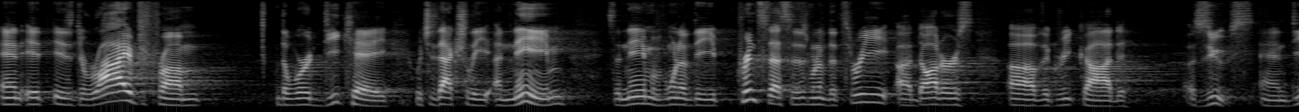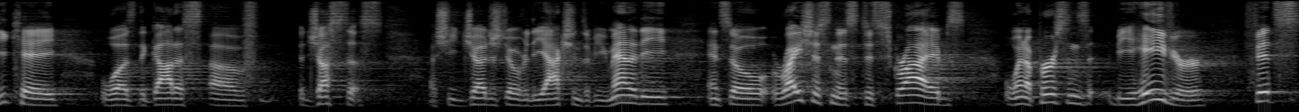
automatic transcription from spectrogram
and it is derived from the word dike, which is actually a name. It's the name of one of the princesses, one of the three uh, daughters of the Greek god Zeus. And Dike was the goddess of justice. Uh, she judged over the actions of humanity. And so, righteousness describes when a person's behavior fits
